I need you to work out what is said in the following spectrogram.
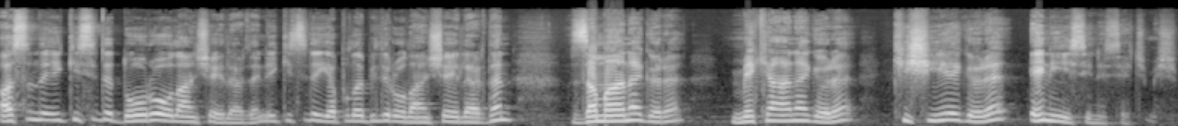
Aslında ikisi de doğru olan şeylerden, ikisi de yapılabilir olan şeylerden zamana göre, mekana göre, kişiye göre en iyisini seçmiş.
